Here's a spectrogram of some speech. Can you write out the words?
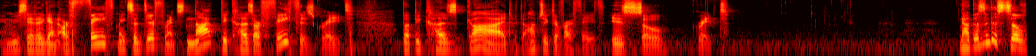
And let me say that again. Our faith makes a difference not because our faith is great, but because God, the object of our faith, is so great. Now, doesn't this still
